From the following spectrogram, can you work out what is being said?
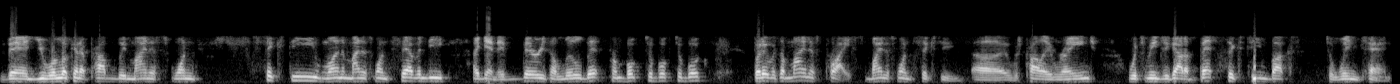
Then you were looking at probably minus 160, one minus 170. Again, it varies a little bit from book to book to book, but it was a minus price, minus 160. Uh, it was probably a range, which means you got to bet 16 bucks to win 10.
